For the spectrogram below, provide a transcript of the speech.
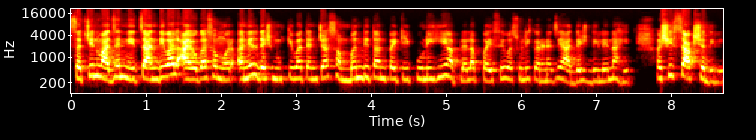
सचिन वाझेंनी चांदीवाल आयोगासमोर अनिल देशमुख किंवा त्यांच्या संबंधितांपैकी कुणीही आपल्याला पैसे वसुली करण्याचे आदेश दिले नाहीत अशी साक्ष दिली.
